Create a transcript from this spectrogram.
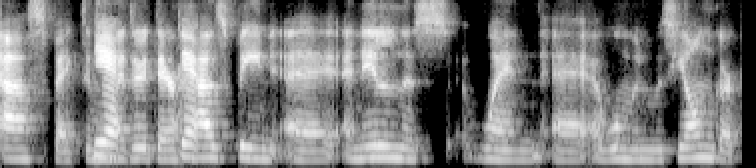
aspect and yeah, whether there yeah. has been a, an illness when uh, a woman was younger.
